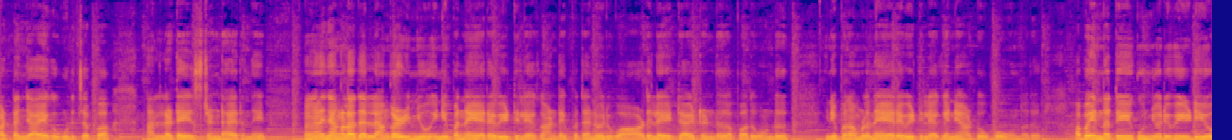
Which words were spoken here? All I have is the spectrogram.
കട്ടൻ ചായ ഒക്കെ കുടിച്ചപ്പോൾ നല്ല ടേസ്റ്റ് ഉണ്ടായിരുന്നേ. അങ്ങനെ ഞങ്ങളതെല്ലാം കഴിഞ്ഞു. ഇനിയിപ്പോൾ നേരെ വീട്ടിലേക്കാണ്ട് ഇപ്പോൾ തന്നെ ഒരുപാട് ലേറ്റ് ആയിട്ടുണ്ട്. അപ്പോൾ അതുകൊണ്ട് ഇനിയിപ്പോൾ നമ്മൾ നേരെ വീട്ടിലേക്ക് തന്നെ ആട്ടോ പോകുന്നത്. അപ്പോൾ ഇന്നത്തെ ഈ കുഞ്ഞൊരു വീഡിയോ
